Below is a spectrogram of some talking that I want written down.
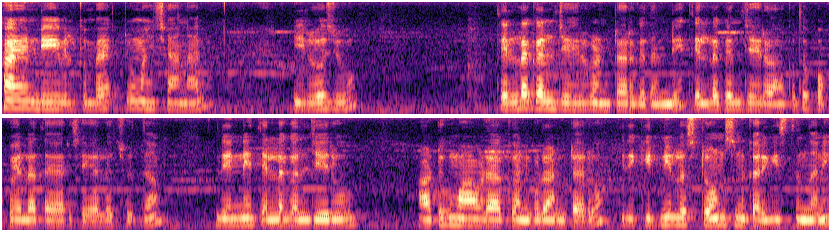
హాయ్ అండి welcome back to my channel. ఈరోజు తెల్లగల్జేరు అంటారు కదండి. తెల్లగల్జేరు ఆకుతో పప్పు ఎలా తయారు చేయాలో చూద్దాం. దీన్నే తెల్లగల్జేరు అటుగు అటుకు మామిడాకు అని కూడా అంటారు. ఇది కిడ్నీలో స్టోన్స్ను కరిగిస్తుందని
